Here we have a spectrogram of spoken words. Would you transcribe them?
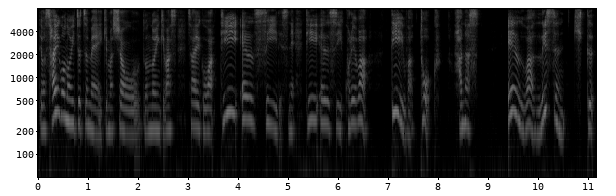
では最後の5つ目いきましょう。どんどんいきます。最後は TLC ですね。TLC これは T はトーク。話す。L は listen 聞く。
